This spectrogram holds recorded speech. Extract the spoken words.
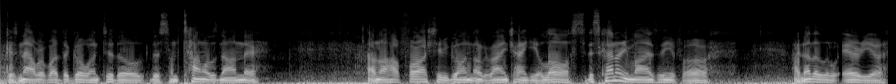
Because now we're about to go into the, there's some tunnels down there. I don't know how far I should be going because I ain't trying to get lost. This kind of reminds me of uh, another little area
